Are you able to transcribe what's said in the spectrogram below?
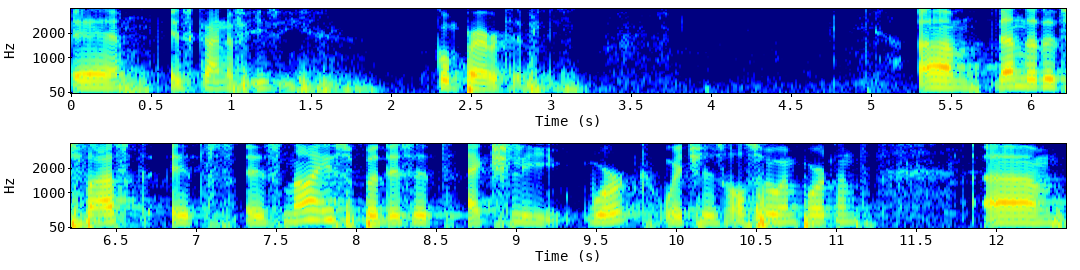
uh, is kind of easy, comparatively. Um, then that it's fast, it's, nice, but is it actually work, which is also important. Um,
